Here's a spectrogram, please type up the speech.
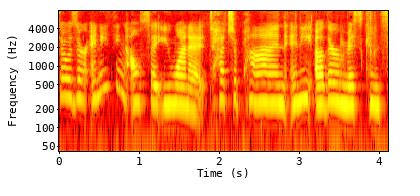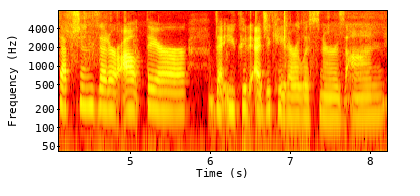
So, is there anything else that you want to touch upon? Any other misconceptions that are out there that you could educate our listeners on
